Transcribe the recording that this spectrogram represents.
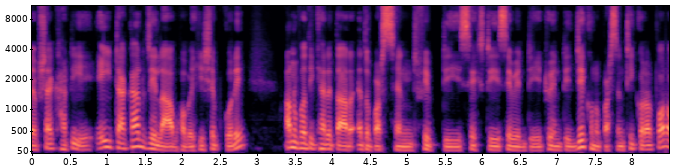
ব্যবসায় খাটিয়ে এই টাকার যে লাভ হবে হিসেব করে আনুপাতিক হারে তার এত percent fifty sixty seventy twenty যে কোনো পার্সেন্ট ঠিক করার পর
